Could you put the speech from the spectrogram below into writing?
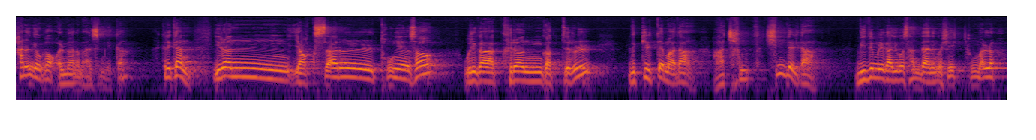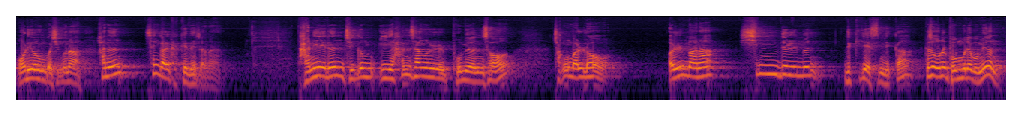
하는 경우가 얼마나 많습니까? 그러니까 이런 역사를 통해서 우리가 그런 것들을 느낄 때마다 아, 참 힘들다. 믿음을 가지고 산다는 것이 정말로 어려운 것이구나 하는 생각을 갖게 되잖아요. 다니엘은 지금 이 한상을 보면서 정말로 얼마나 힘들면 느끼겠습니까? 그래서 오늘 본문에 보면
